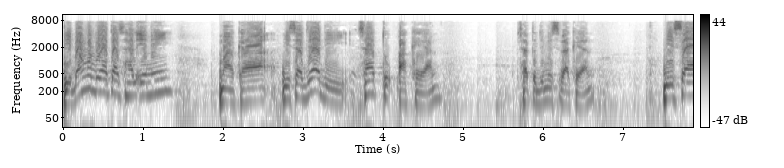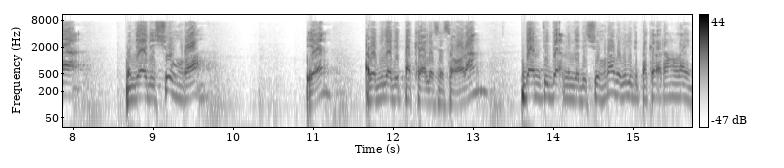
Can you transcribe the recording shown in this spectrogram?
Dibangun di atas hal ini maka bisa jadi satu pakaian satu jenis pakaian bisa menjadi syuhrah ya apabila dipakai oleh seseorang dan tidak menjadi syuhrah apabila dipakai orang lain.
